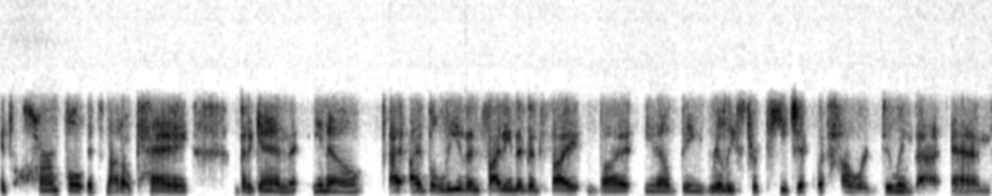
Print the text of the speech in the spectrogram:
it's harmful. It's not okay. But again, you know, I, I believe in fighting the good fight, but you know, being really strategic with how we're doing that, and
